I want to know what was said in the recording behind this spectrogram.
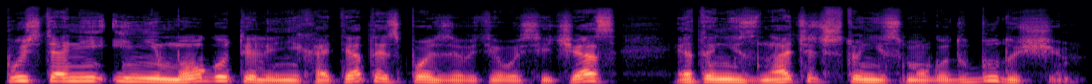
Пусть они и не могут или не хотят использовать его сейчас, это не значит, что не смогут в будущем.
